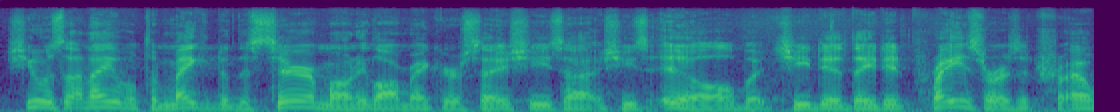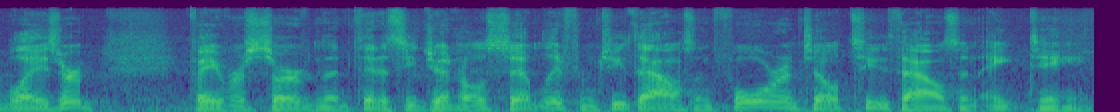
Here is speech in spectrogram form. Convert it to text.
She was unable to make it to the ceremony. Lawmakers say she's uh, she's ill, but she did they did praise her as a trailblazer. Favors served in the Tennessee General Assembly from 2004 until 2018.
